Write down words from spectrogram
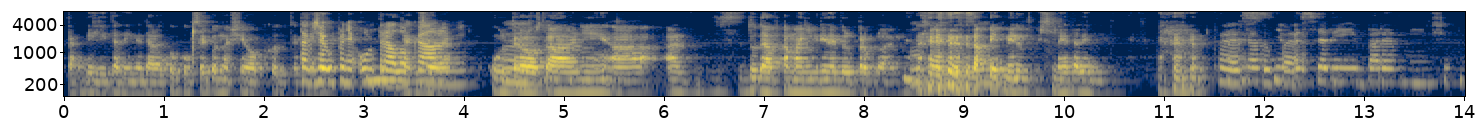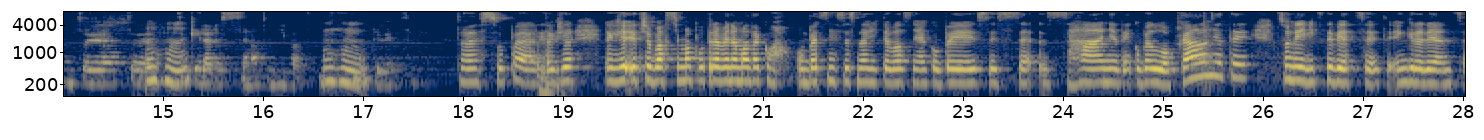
tak bydlí tady nedaleko kousek od našeho obchodu. Takže, takže úplně ultralokální. Ultralokální hmm. a, a s dodávkama nikdy nebyl problém. Hmm. Za pět minut už jsme tady. to je a krásně super. veselý, barevný, všechno to je, to je uh-huh. taky radost se na to dívat, uh-huh. na ty věci. To je super. Takže, takže i třeba s těma potravinama tak obecně se snažíte vlastně jakoby si se zhánět jakoby lokálně ty, co nejvíc ty věci, ty ingredience.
